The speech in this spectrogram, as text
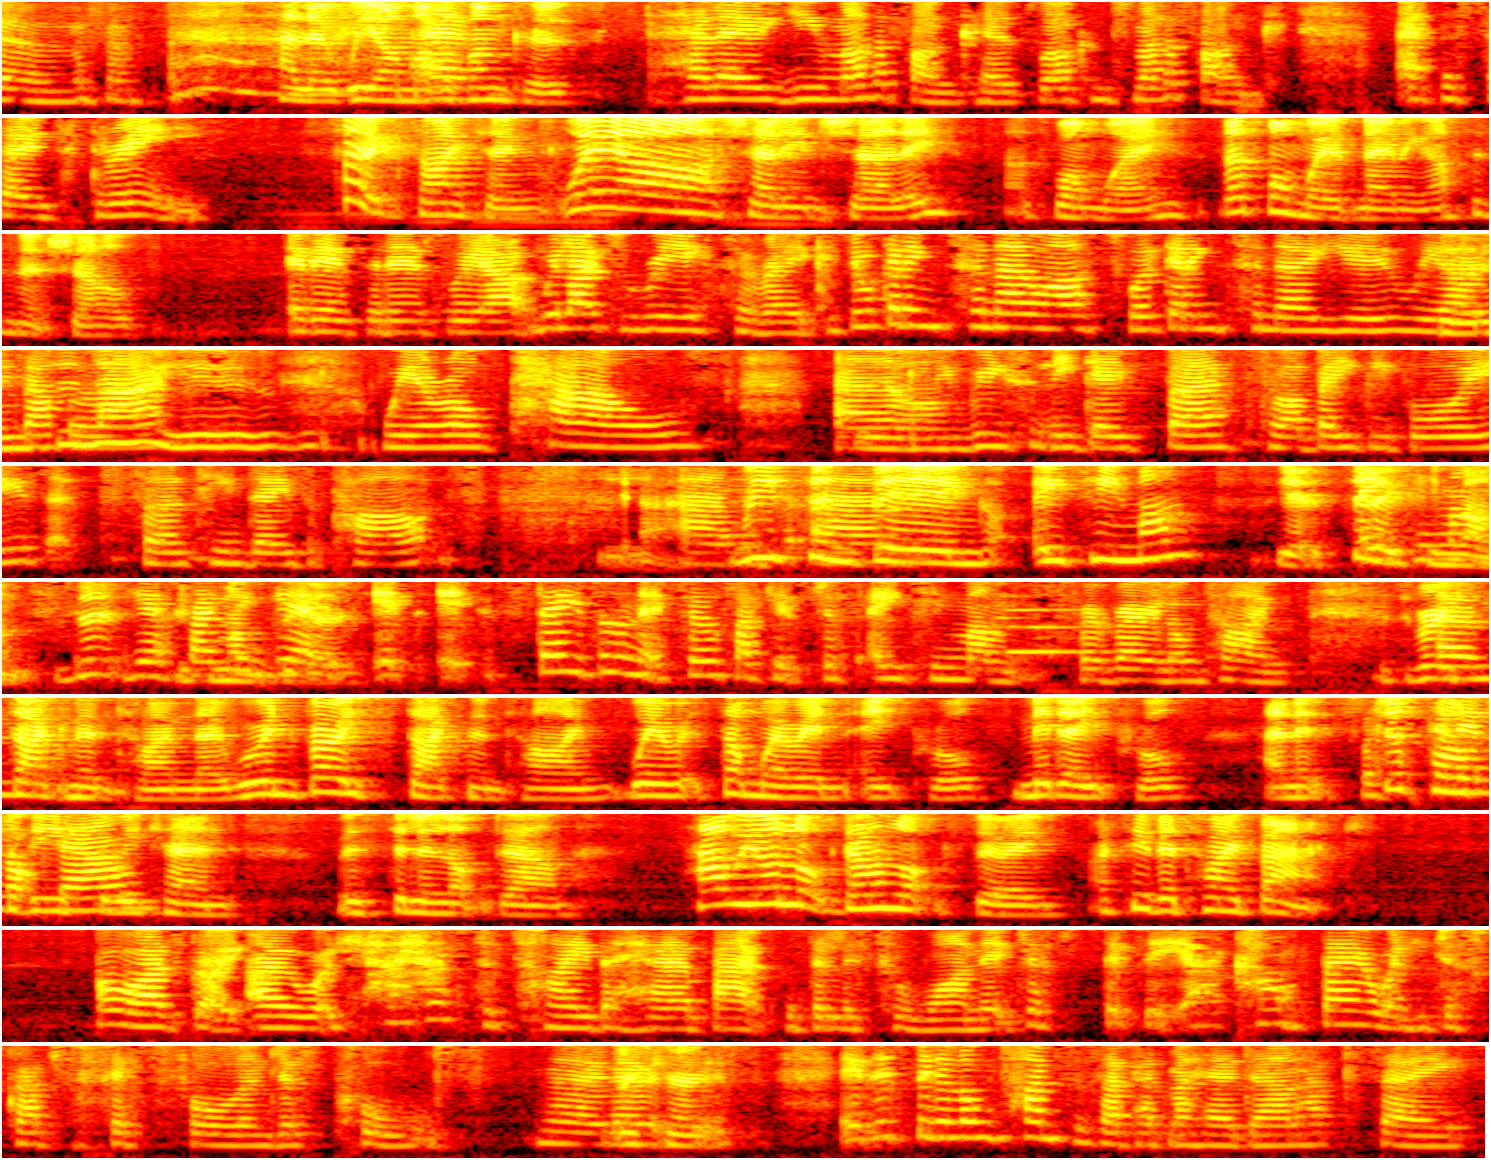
welcome. Hello, we are Um, motherfunkers. Hello, you motherfunkers. Welcome to Motherfunk, episode three. so exciting. We are Shelley and Shirley. That's one way. That's one way of naming us, isn't it, Shells? It is, it is. We are. We like to reiterate because you're getting to know us. We're getting to know you. We are a Getting to double know act. you. We are all pals. Um, Yeah. We recently gave birth to our baby boys at 13 days apart. Yeah. And, Recent um, being 18 months? Yeah, it's still 18, months. is it? Yes, 18 I think months yes. ago. It, it stays, doesn't it? Feels like it's just 18 months for a very long time. It's a very um, stagnant time, though. We're in very stagnant time. We're at somewhere in April, mid-April, and it's just after the Easter weekend. We're still in lockdown. How are your lockdown locks doing? I see they're tied back. Oh, I've got. I, I have to tie the hair back with the little one. It just. It, it- I can't bear it when he just grabs a fistful and just pulls. No, no. Okay. It's, it's, it, it's been a long time since I've had my hair down. I have to say.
